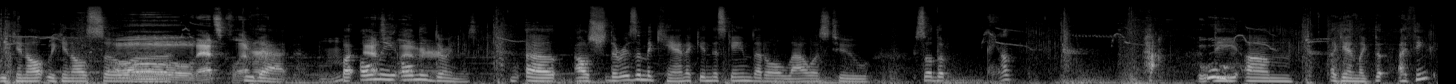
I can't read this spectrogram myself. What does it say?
we can all we can also uh, Oh, that's clever. do that, but That's only only during this. Uh, I'll sh- there is a mechanic in this game that'll allow us to. So the, hang on. Ha. Ooh. the um again like the I think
